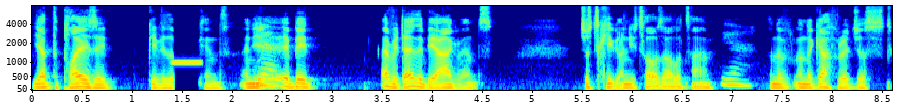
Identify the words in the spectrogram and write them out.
you had the players who'd give you the and you, Yeah. it'd be every day there'd be arguments, just to keep you on your toes all the time. Yeah. and the, and the gaffer would just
